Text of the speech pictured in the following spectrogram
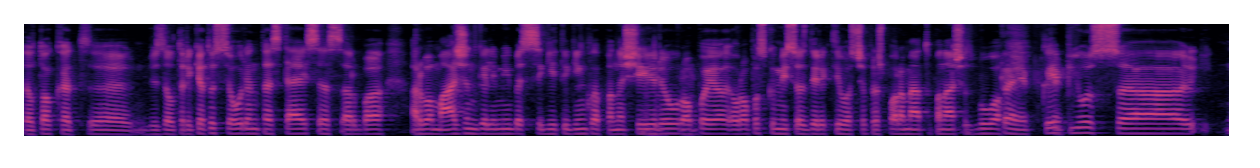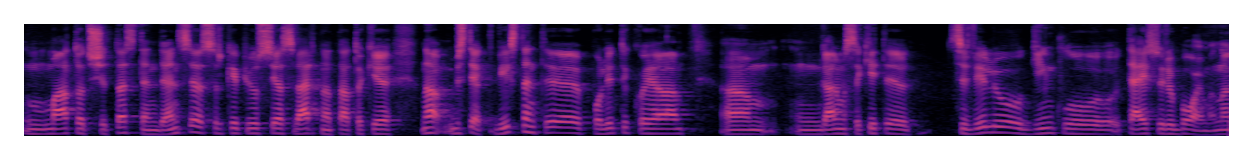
dėl to, kad e, vis dėlto reikėtų siaurintas teisės arba, arba mažinti galimybės įsigyti ginklą, panašiai ir mhm. Europoje, Europos Europos komisijos direktyvos čia prieš porą metų panašios buvo. Taip, kaip taip. jūs matot šitas tendencijas ir kaip jūs jas vertinat tą tokį, na vis tiek vykstantį politikoje, galima sakyti, civilių ginklų teisų ribojimą, na,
